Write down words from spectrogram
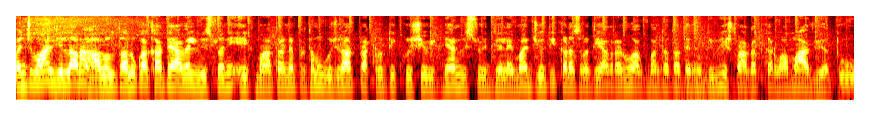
પંચમહાલ જિલ્લાના હાલોલ તાલુકા ખાતે આવેલ વિશ્વની એકમાત્ર અને પ્રથમ ગુજરાત પ્રાકૃતિક કૃષિ વિજ્ઞાન વિશ્વવિદ્યાલયમાં જ્યોતિ કળશ રથયાત્રાનું આગમન થતાં તેનું દિવ્ય સ્વાગત કરવામાં આવ્યું હતું.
